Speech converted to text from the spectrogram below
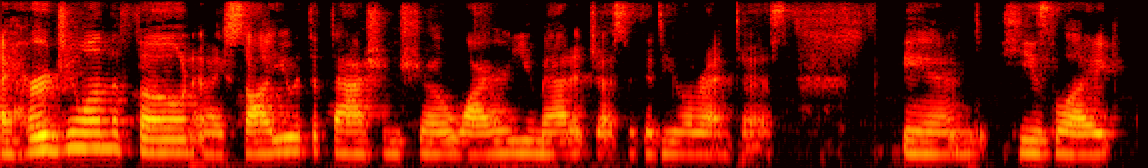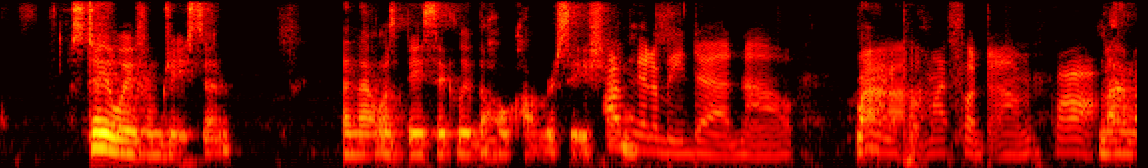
"I heard you on the phone and I saw you at the fashion show. Why are you mad at Jessica DiLaurentis?" And he's like, "Stay away from Jason." And that was basically the whole conversation. I'm gonna be dad now. I'm gonna put my foot down. Ah. Ma, ma,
